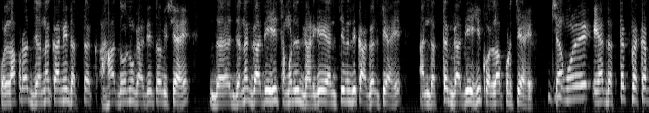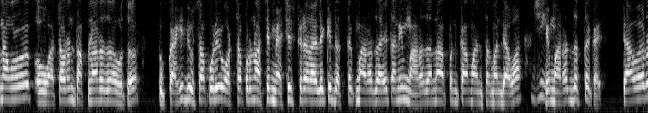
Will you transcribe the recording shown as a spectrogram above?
कोल्हापुरात जनक आणि दत्तक हा दोन गादीचा विषय आहे. जनक गादी ही समर्जित घाडगे यांची म्हणजे कागलची आहे आणि दत्तक गादी ही कोल्हापूरची आहे. त्यामुळे या दत्तक प्रकरणामुळे वातावरण तापणार होतं तो काही दिवसापूर्वी व्हॉट्सअपवरून असे मेसेज फिरायला आले की दत्तक महाराज आहेत आणि महाराजांना आपण का मान सन्मान द्यावा हे महाराज दत्तक आहेत. त्यावर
